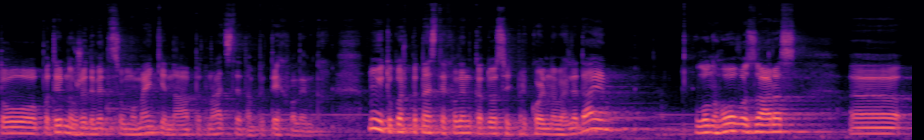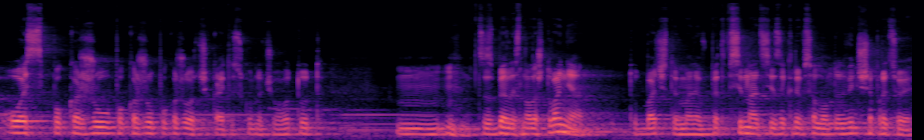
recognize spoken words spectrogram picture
то потрібно вже дивитися в моменті на 15-5 хвилинках. Ну і також 15 хвилинка досить прикольно виглядає. Лонгово зараз. Е, ось покажу, покажу, покажу. Чекайте секунду, чого тут. Це збились налаштування. Тут, бачите, в мене в п'ят- в 17 закрився Лондон, він ще працює.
